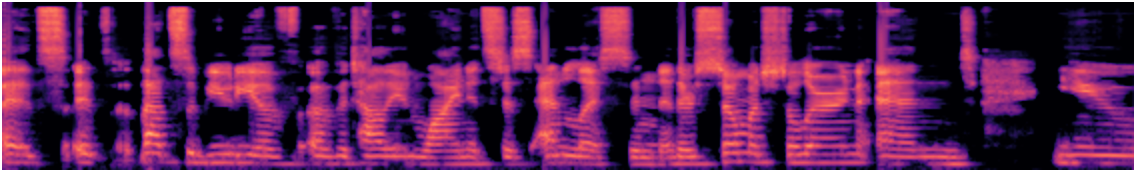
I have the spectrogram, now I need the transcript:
it's it's that's the beauty of of Italian wine. It's just endless, and there's so much to learn, and you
